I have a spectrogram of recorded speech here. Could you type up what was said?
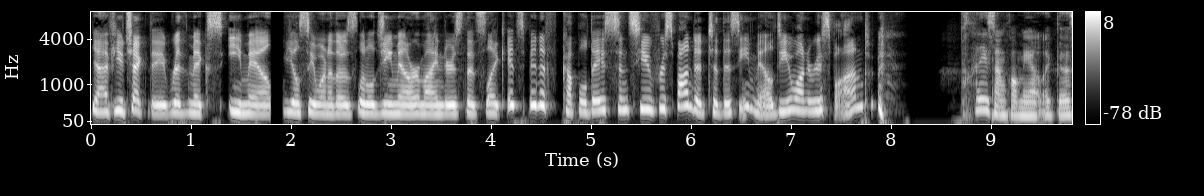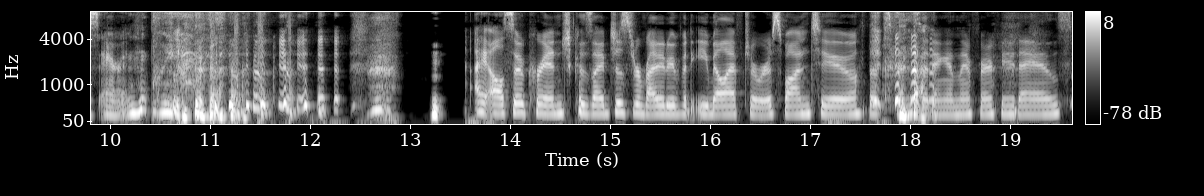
Yeah, if you check the Rhythmix email, you'll see one of those little Gmail reminders that's like, it's been a couple days since you've responded to this email. Do you want to respond? Please don't call me out like this, Aaron. Please. I also cringe because I just reminded me of an email I have to respond to that's been sitting in there for a few days.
